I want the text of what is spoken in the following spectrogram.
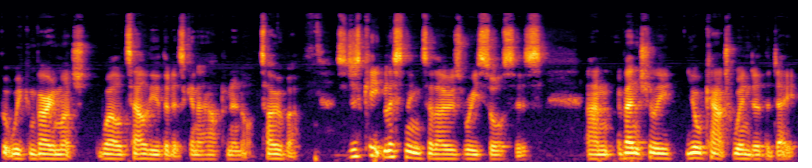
but we can very much well tell you that it's going to happen in October. So just keep listening to those resources and eventually you'll catch wind of the date.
